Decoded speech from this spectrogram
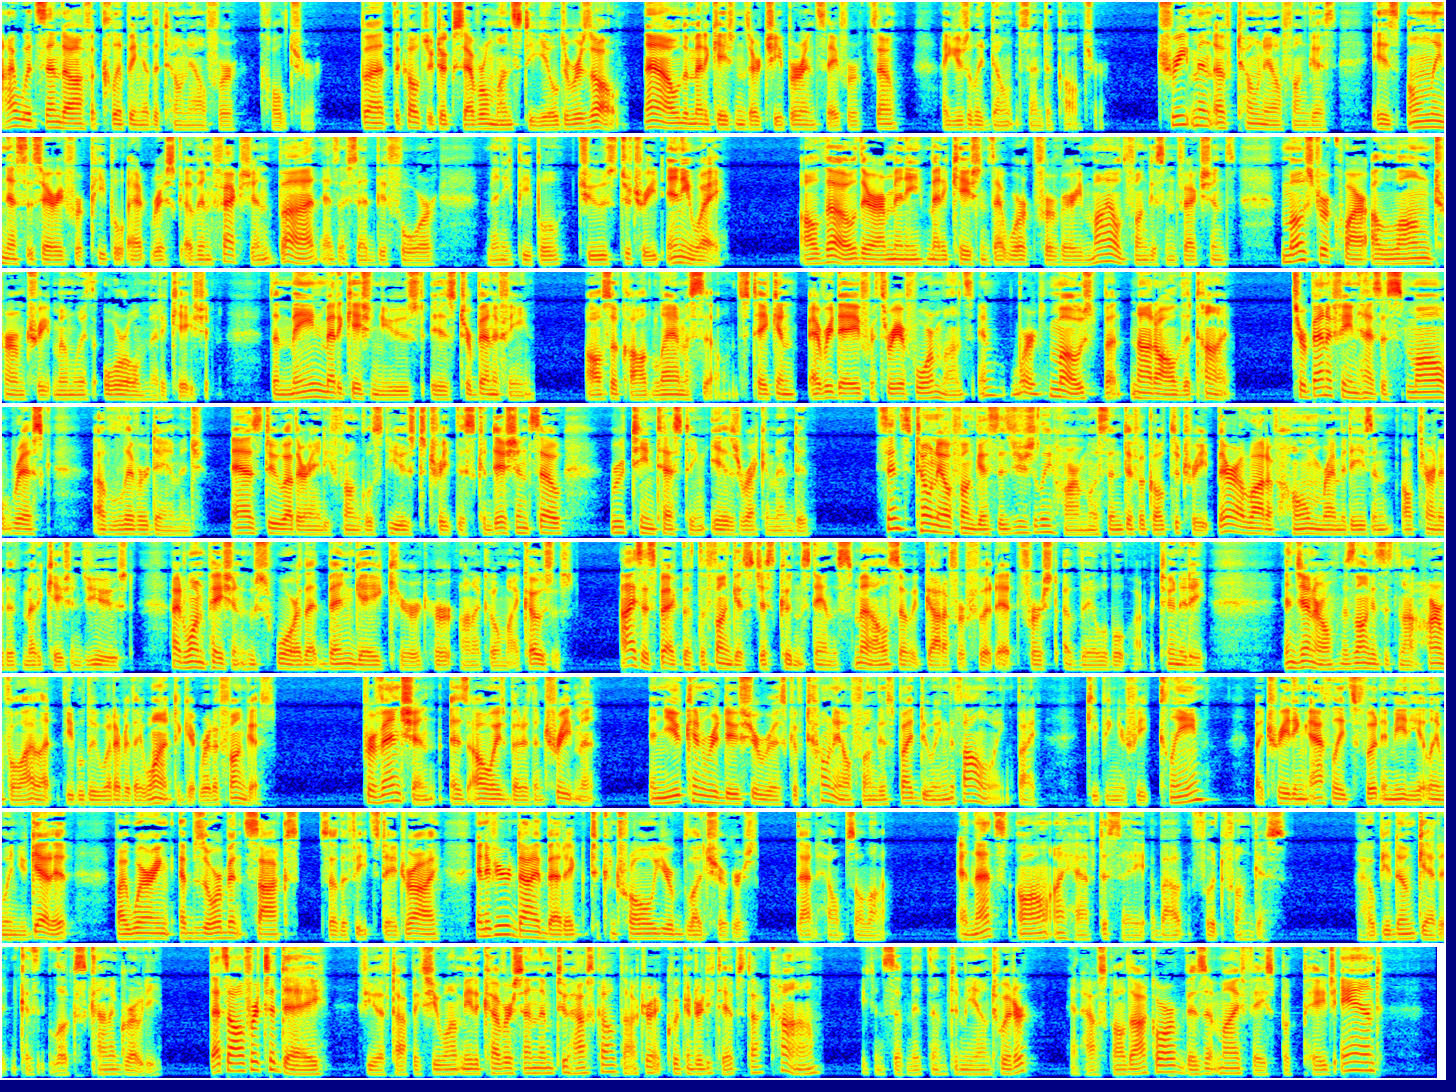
I would send off a clipping of the toenail for culture. But the culture took several months to yield a result. Now the medications are cheaper and safer, so I usually don't send to culture. Treatment of toenail fungus is only necessary for people at risk of infection, but as I said before, many people choose to treat anyway. Although there are many medications that work for very mild fungus infections, most require a long-term treatment with oral medication. The main medication used is terbinafine, also called Lamisil. It's taken every day for three or four months and works most, but not all the time. Terbinafine has a small risk of liver damage, as do other antifungals used to treat this condition, so routine testing is recommended. Since toenail fungus is usually harmless and difficult to treat, there are a lot of home remedies and alternative medications used. I had one patient who swore that Bengay cured her onychomycosis. I suspect that the fungus just couldn't stand the smell, so it got off her foot at first available opportunity. In general, as long as it's not harmful, I let people do whatever they want to get rid of fungus. Prevention is always better than treatment. And you can reduce your risk of toenail fungus by doing the following by keeping your feet clean, by treating athlete's foot immediately when you get it, by wearing absorbent socks so the feet stay dry, and if you're diabetic, to control your blood sugars. That helps a lot. And that's all I have to say about foot fungus. I hope you don't get it because it looks kind of grody. That's all for today. If you have topics you want me to cover, send them to housecalldoctor at quickanddirtytips.com. You can submit them to me on Twitter at housecalldoc or visit my Facebook page. And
